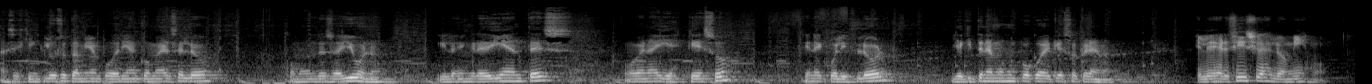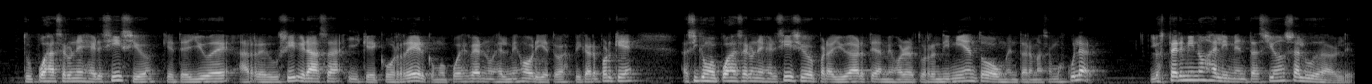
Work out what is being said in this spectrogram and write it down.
Así es que incluso también podrían comérselo como un desayuno. Y los ingredientes, como ven ahí, es queso, tiene coliflor y aquí tenemos un poco de queso crema. El ejercicio es lo mismo. Tú puedes hacer un ejercicio que te ayude a reducir grasa y que correr, como puedes ver, no es el mejor y te voy a explicar por qué. Así como puedes hacer un ejercicio para ayudarte a mejorar tu rendimiento o aumentar masa muscular. Los términos alimentación saludable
